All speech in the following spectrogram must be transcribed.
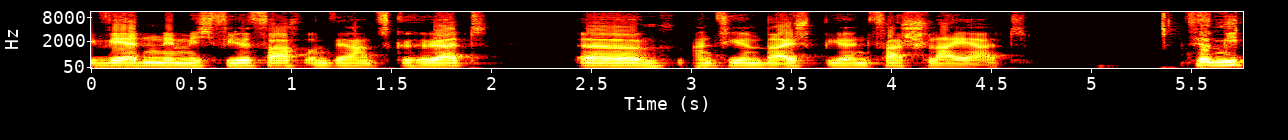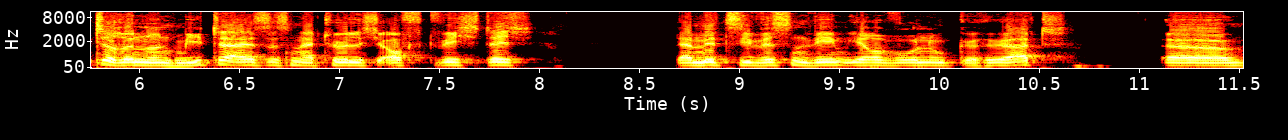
die werden nämlich vielfach, und wir haben es gehört, äh, an vielen Beispielen verschleiert. Für Mieterinnen und Mieter ist es natürlich oft wichtig, damit sie wissen, wem ihre Wohnung gehört. Äh,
